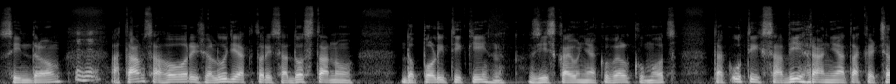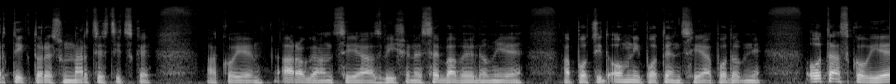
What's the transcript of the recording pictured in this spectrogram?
syndrom mm-hmm. a tam sa hovorí, že ľudia, ktorí sa dostanú do politiky, získajú nejakú veľkú moc, tak u tých sa vyhrania také črty, ktoré sú narcistické ako je arogancia, zvýšené sebavedomie a pocit omnipotencie a podobne. Otázkou je,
